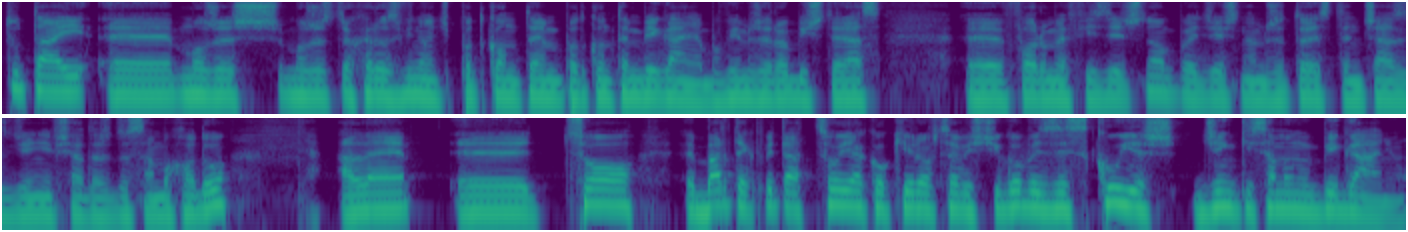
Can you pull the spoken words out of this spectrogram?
tutaj e, możesz, możesz trochę rozwinąć pod kątem, pod kątem biegania, bo wiem, że robisz teraz e, formę fizyczną. Powiedziałeś nam, że to jest ten czas, gdzie nie wsiadasz do samochodu, ale e, co, Bartek pyta, co jako kierowca wyścigowy zyskujesz dzięki samemu bieganiu?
